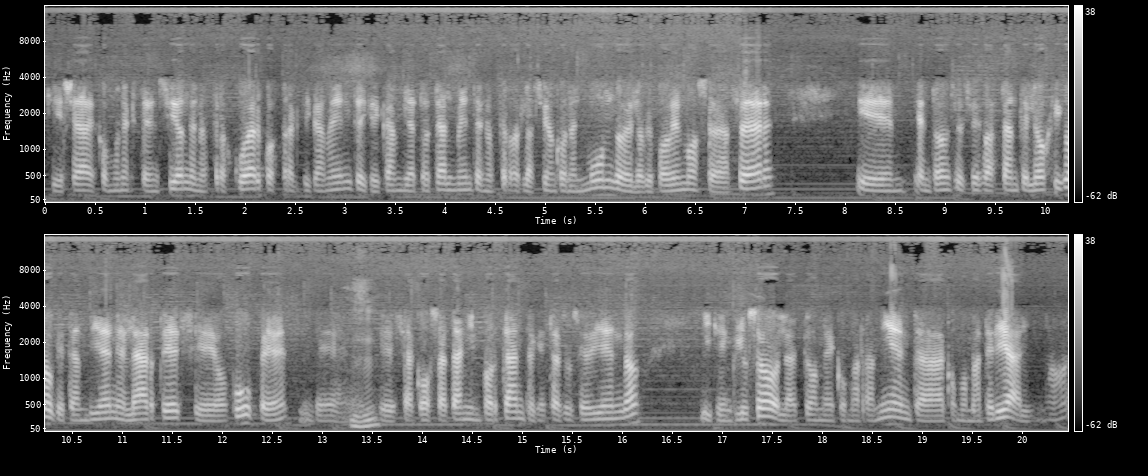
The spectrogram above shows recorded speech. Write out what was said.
que ya es como una extensión de nuestros cuerpos prácticamente que cambia totalmente nuestra relación con el mundo, de lo que podemos hacer eh, entonces es bastante lógico que también el arte se ocupe de, esa cosa tan importante que está sucediendo y que incluso la tome como herramienta, como material. ¿no?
